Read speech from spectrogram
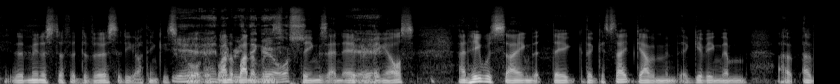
Foley? the Minister for Diversity, I think he's Yeah, called and one, of- one of his else. things, and Yeah. everything else. And he was saying that they, the state government are giving them a, a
